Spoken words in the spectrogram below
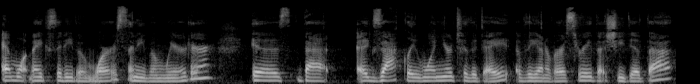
And what makes it even worse and even weirder is that exactly one year to the date of the anniversary that she did that,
